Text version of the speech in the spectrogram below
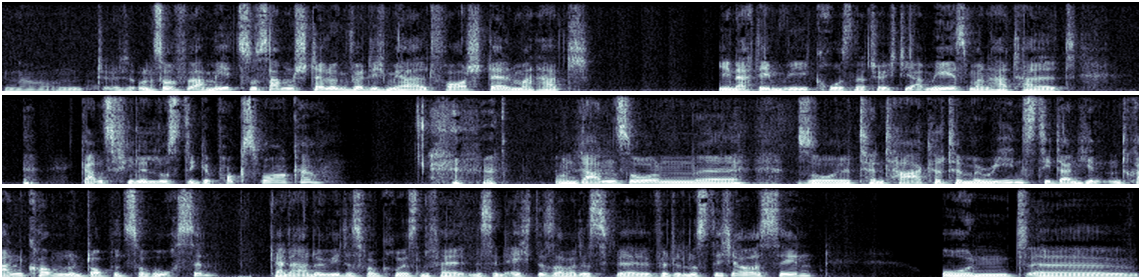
Genau. Und, äh, für Armeezusammenstellung würde ich mir halt vorstellen, man hat, je nachdem wie groß natürlich die Armee ist, man hat halt ganz viele lustige Poxwalker. und dann so ein äh, so tentakelte Marines, die dann hinten dran kommen und doppelt so hoch sind. Keine Ahnung, wie das vom Größenverhältnis in echt ist, aber das würde lustig aussehen. Und äh,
